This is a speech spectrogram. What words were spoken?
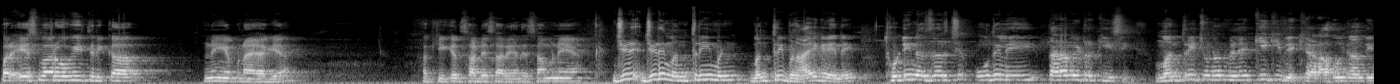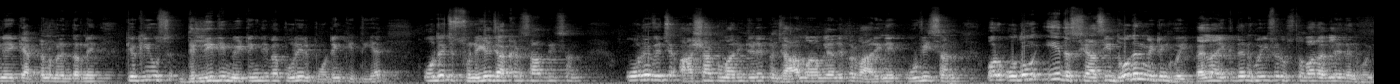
ਪਰ ਇਸ ਵਾਰ ਉਹ ਵੀ ਤਰੀਕਾ ਨਹੀਂ ਅਪਣਾਇਆ ਗਿਆ। ਹਕੀਕਤ ਸਾਡੇ ਸਾਰਿਆਂ ਦੇ ਸਾਹਮਣੇ ਆ। ਜਿਹੜੇ ਜਿਹੜੇ ਮੰਤਰੀ ਮੰ- ਮੰਤਰੀ ਬਣਾਏ ਗਏ ਨੇ, ਤੁਹਾਡੀ ਨਜ਼ਰ 'ਚ ਉਹਦੇ ਲਈ ਪੈਰਾਮੀਟਰ ਕੀ ਸੀ? ਮੰਤਰੀ ਚੁਣਨ ਵੇਲੇ ਕੀ ਕੀ ਵੇਖਿਆ? ਰਾਹੁਲ ਗਾਂਧੀ ਨੇ, ਕੈਪਟਨ ਅਮਰਿੰਦਰ ਨੇ, ਕਿਉਂਕਿ ਉਸ ਦਿੱਲੀ ਦੀ ਮੀਟਿੰਗ ਦੀ ਮੈਂ ਪੂਰੀ ਰਿਪੋਰਟਿੰਗ ਕੀਤੀ ਹੈ। ਉਹਦੇ 'ਚ ਸੁਨੀਲ ਜਾਖੜ ਸਾਹਿਬ ਵੀ ਸਨ। ਉਹਦੇ ਵਿੱਚ ਆਸ਼ਾ ਕੁਮਾਰੀ ਜਿਹੜੇ ਪੰਜਾਬ ਮਾਮਲਿਆਂ ਦੇ ਪ੍ਰਭਾਰੀ ਨੇ, ਉਹ ਵੀ ਸਨ। ਔਰ ਉਦੋਂ ਇਹ ਦੱਸਿਆ ਸੀ, ਦੋ ਦਿਨ ਮੀਟਿੰਗ ਹੋਈ। ਪਹਿਲਾਂ ਇੱਕ ਦਿਨ ਹੋਈ, ਫਿਰ ਉਸ ਤੋਂ ਬਾਅਦ ਅਗਲੇ ਦਿਨ ਹੋਈ।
